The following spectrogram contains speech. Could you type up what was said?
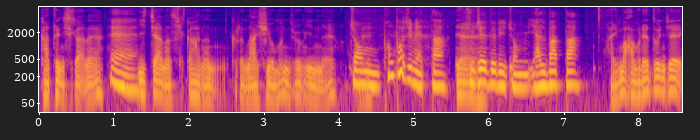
같은 시간에 예. 있지 않았을까 하는 그런 아쉬움은 좀 있네요. 좀 네. 펑퍼짐했다. 예. 주제들이 좀 얇았다. 아니 뭐 아무래도 이제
